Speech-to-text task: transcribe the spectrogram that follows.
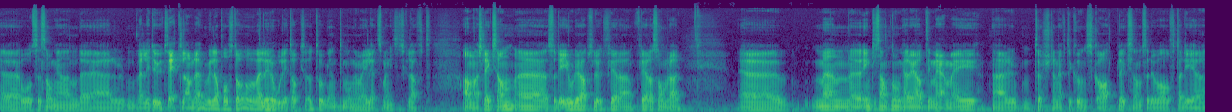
Eh, och säsongen är väldigt utvecklande vill jag påstå och väldigt roligt också. Tog inte många möjligheter som man inte skulle haft annars liksom. Eh, så det gjorde jag absolut flera, flera somrar. Men intressant nog hade jag alltid med mig den här törsten efter kunskap liksom, så det var ofta det jag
